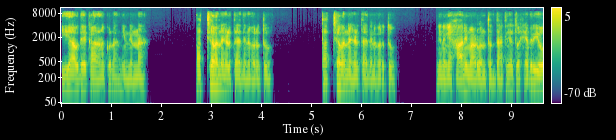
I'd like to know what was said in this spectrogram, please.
ಈ ಯಾವುದೇ ಕಾರಣಕ್ಕೂ ನಾನು ನಿನ್ನ ಪಥ್ಯವನ್ನ ಹೇಳ್ತಾ ಇದ್ದೇನೆ ಹೊರತು, ತಥ್ಯವನ್ನ ಹೇಳ್ತಾ ಇದ್ದೇನೆ ಹೊರತು ನಿನಗೆ ಹಾನಿ ಮಾಡುವಂಥದ್ದಾಗ್ಲಿ ಅಥವಾ ಹೆದರಿಯೋ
